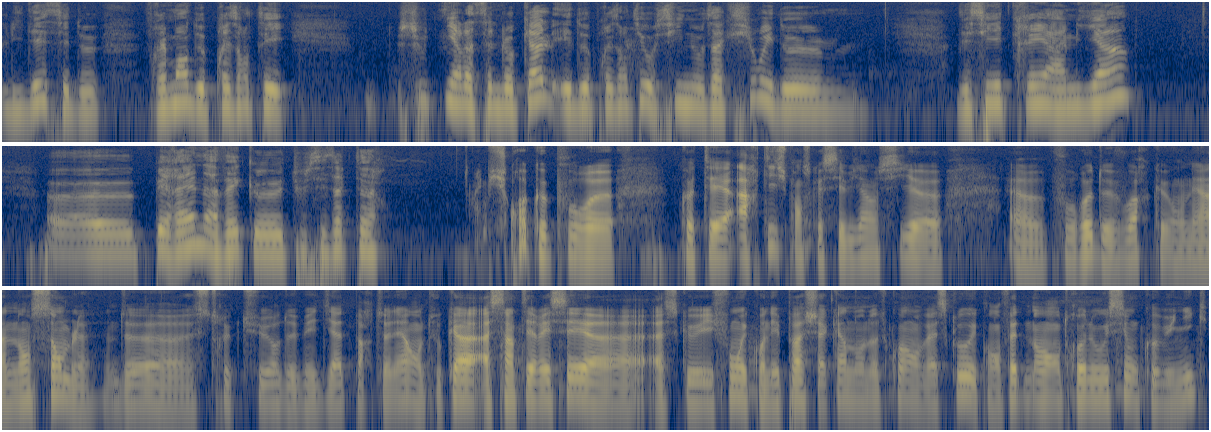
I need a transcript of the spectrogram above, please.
l'idée, c'est de vraiment de présenter, soutenir la scène locale et de présenter aussi nos actions et de d'essayer de créer un lien euh, pérenne avec euh, tous ces acteurs. Et puis je crois que pour euh, côté artiste, je pense que c'est bien aussi euh, pour eux de voir qu'on est un ensemble de euh, structures, de médias, de partenaires, en tout cas à s'intéresser à, ce qu'ils font et qu'on n'est pas chacun dans notre coin en vase clos et qu'en fait entre nous aussi on communique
